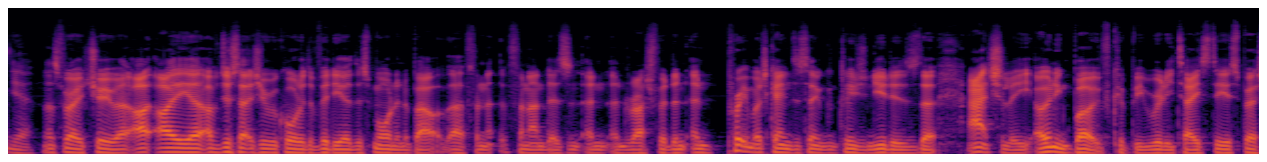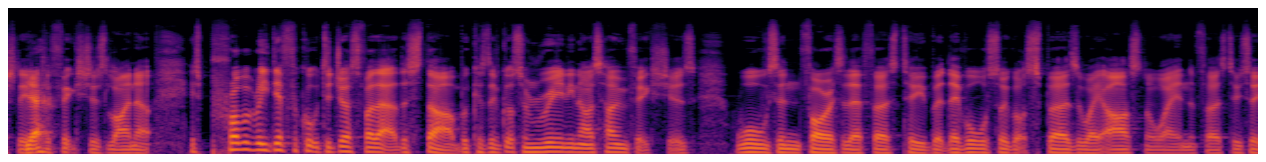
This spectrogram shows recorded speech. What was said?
Yeah, that's very true. I, I uh, I've just actually recorded a video this morning about uh, Fernandes and, and, and Rashford, and, and, pretty much came to the same conclusion you did: is that actually owning both could be really tasty, especially yeah. if the fixtures line up. It's probably difficult to justify that at the start because they've got some really nice home fixtures. Wolves and Forest are their first two, but they've also got Spurs away, Arsenal away in the first two. So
